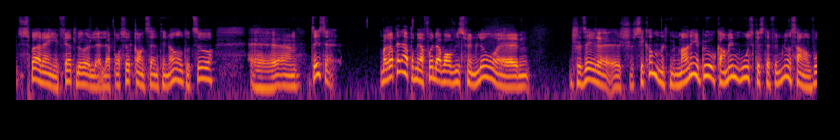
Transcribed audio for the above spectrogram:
super bien faite, là, la, poursuite contre Sentinel, tout ça. Euh, me rappelle la première fois d'avoir vu ce film-là. Euh, je veux dire, c'est comme, je me demandais un peu quand même où est-ce que ce film-là s'en va.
